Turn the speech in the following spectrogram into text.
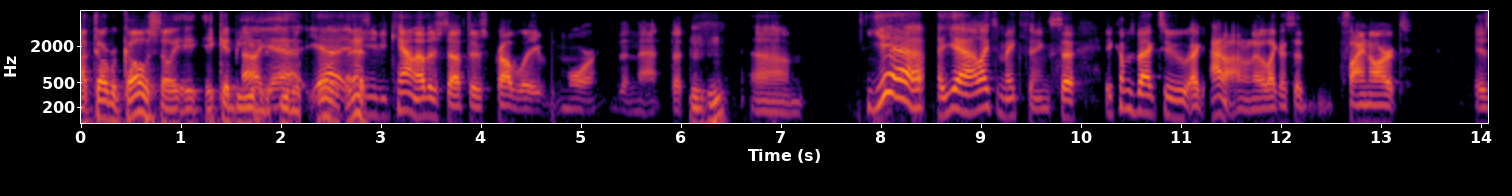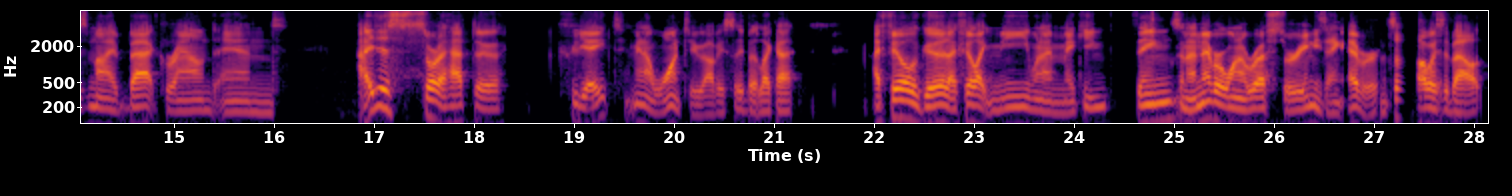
October Coast. So it, it could be Oh either, yeah, either yeah. I mean, if you count other stuff, there's probably more than that. But hmm um, yeah, yeah, I like to make things. So it comes back to like I don't, I don't know. Like I said, fine art is my background, and I just sort of have to create. I mean, I want to obviously, but like I, I feel good. I feel like me when I'm making things, and I never want to rush through anything ever. It's always about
